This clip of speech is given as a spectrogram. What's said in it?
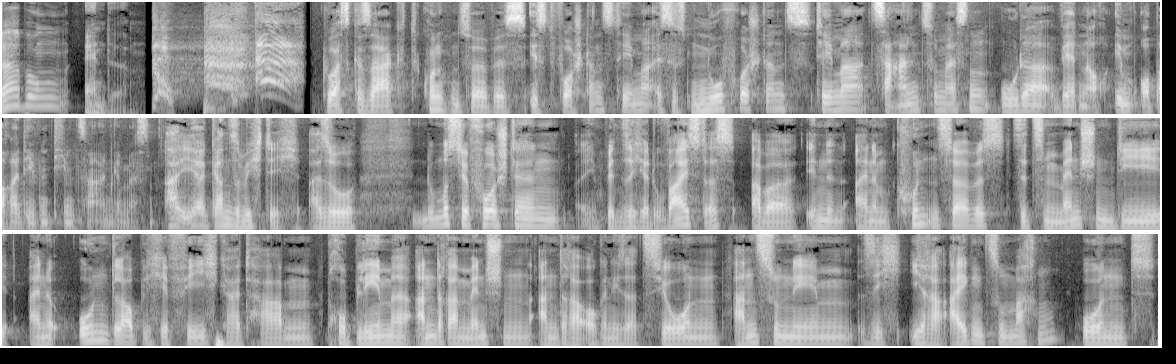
Werbung Ende. Du hast gesagt, Kundenservice ist Vorstandsthema. Ist es nur Vorstandsthema, Zahlen zu messen oder werden auch im operativen Team Zahlen gemessen? Ah, ja, ganz wichtig. Also du musst dir vorstellen, ich bin sicher, du weißt das, aber in einem Kundenservice sitzen Menschen, die eine unglaubliche Fähigkeit haben, Probleme anderer Menschen, anderer Organisationen anzunehmen, sich ihrer eigen zu machen und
